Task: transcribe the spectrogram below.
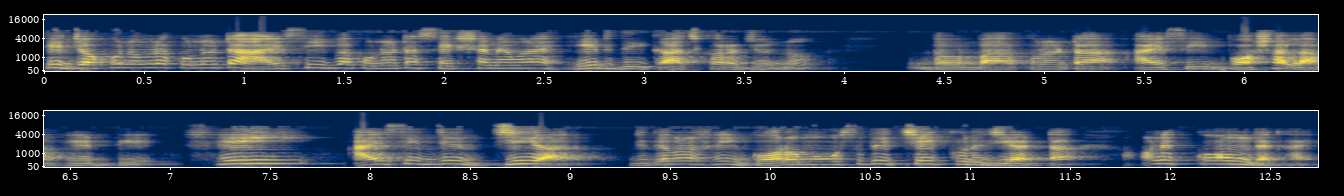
যে যখন আমরা কোনো একটা আইসি বা কোনো একটা সেকশনে আমরা হিট দিই কাজ করার জন্য, বা- বা কোনো একটা আইসি বসালাম হিট দিয়ে, সেই আইসির যে জিআর যদি আমরা সেই গরম অবস্থাতে চেক করি জিআরটা অনেক কম দেখায়।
